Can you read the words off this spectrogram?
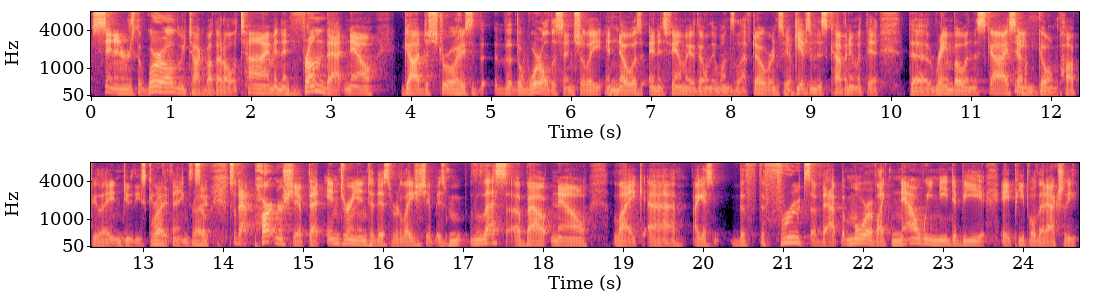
sin enters the world. We talk about that all the time, and then mm-hmm. from that, now God destroys the, the, the world essentially, and Noah's and his family are the only ones left over. And so He gives him this covenant with the the rainbow in the sky, saying, "Go and populate and do these kind Right, of things." right. So so that partnership, that entering into this relationship, is less about now, like uh, I guess the the fruits of that, but more of like now we need to be a people that actually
